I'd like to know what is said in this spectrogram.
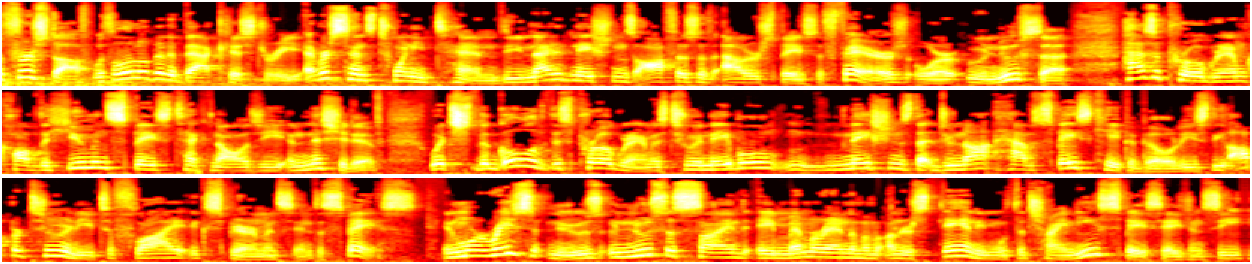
So first off, with a little bit of back history, ever since 2010, the United Nations Office of Outer Space Affairs, or UNOOSA, has a program called the Human Space Technology Initiative, which the goal of this program is to enable nations that do not have space capabilities the opportunity to fly experiments into space. In more recent news, UNOOSA signed a memorandum of understanding with the Chinese Space Agency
